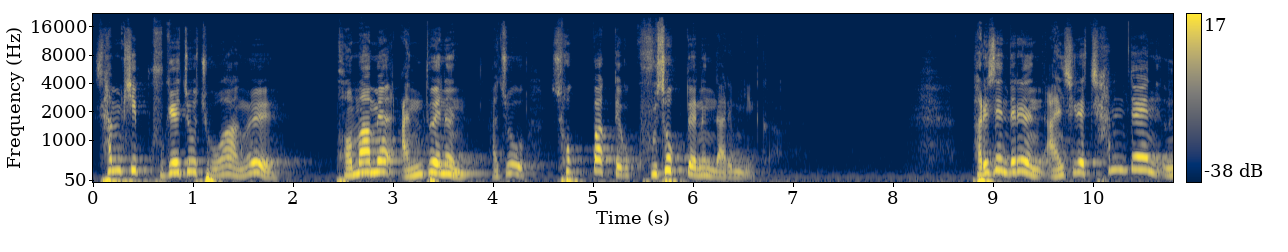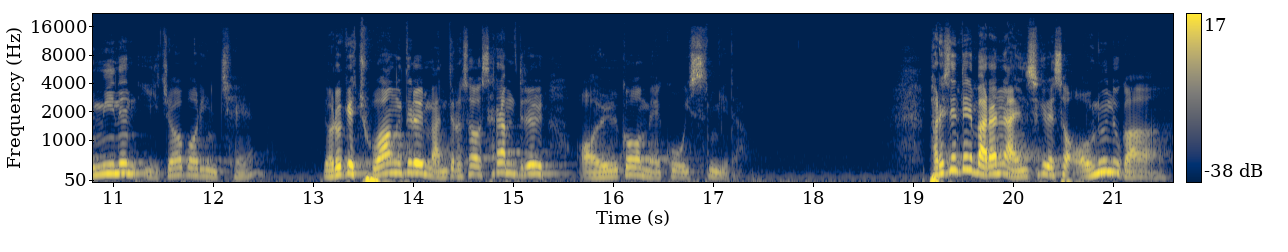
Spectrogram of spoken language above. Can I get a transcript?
39개조 조항을 범하면 안 되는 아주 속박되고 구속되는 날입니까? 바리새인들은 안식일의 참된 의미는 잊어버린 채 여러 개 조항들을 만들어서 사람들을 얽어매고 있습니다. 바리새인들이 말하는 안식일에서 어느 누가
